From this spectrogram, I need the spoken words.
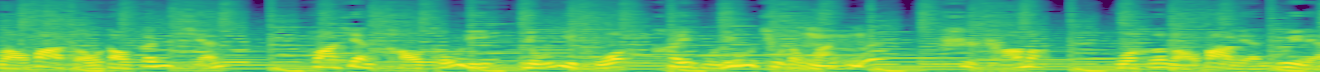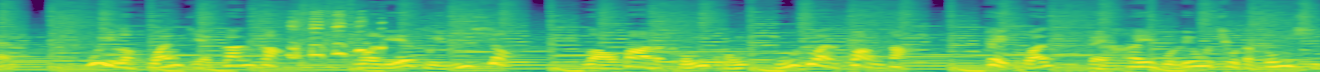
老爸走到跟前，发现草丛里有一坨黑不溜秋的玩意，是茶吗？我和老爸脸对脸，为了缓解尴尬，我咧嘴一笑。老爸的瞳孔不断放大，这团这黑不溜秋的东西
